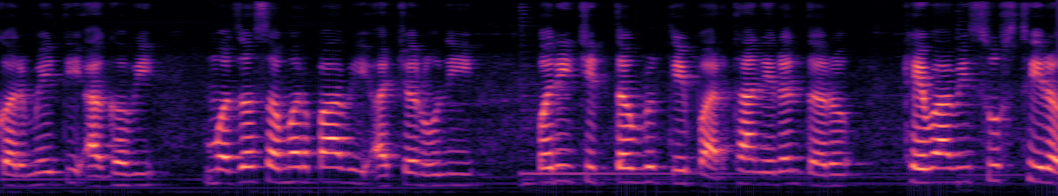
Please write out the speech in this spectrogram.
कर्मे ती आघवी. मज समर्पावी आचरोनी. परिचित्तवृत्ती पार्था निरंतर. ठेवावी सुस्थिर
